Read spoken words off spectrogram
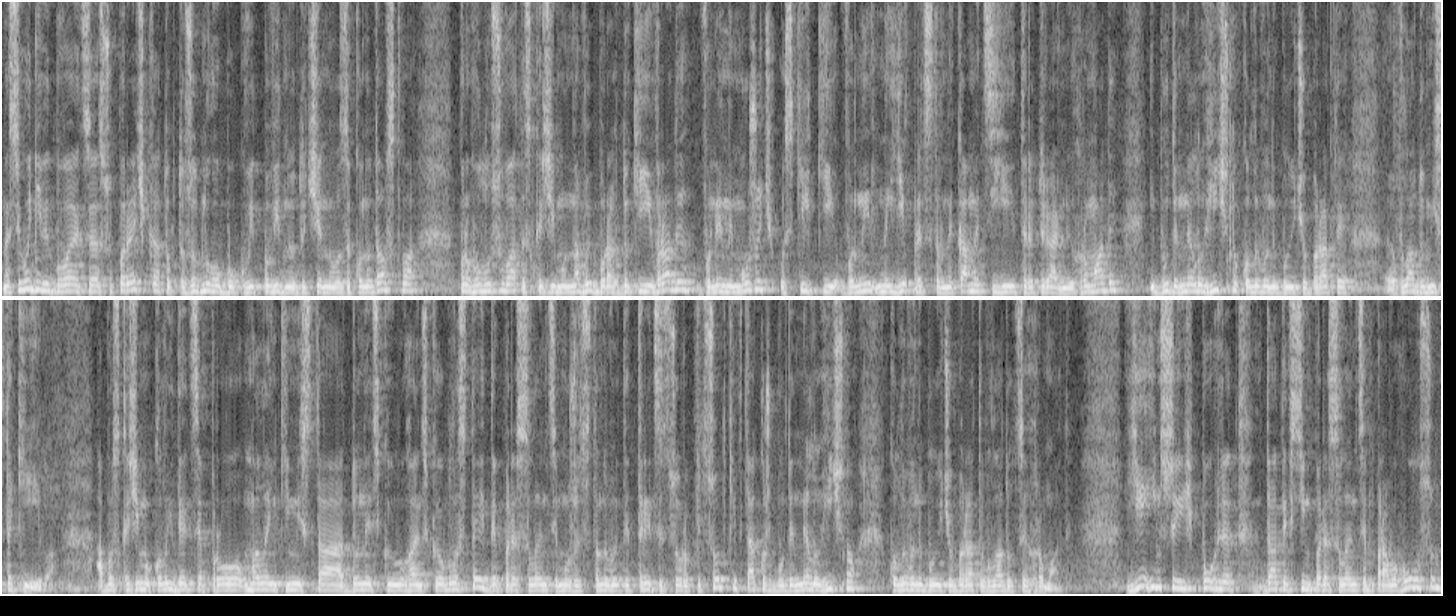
На сьогодні відбувається суперечка, тобто з одного боку, відповідно до чинного законодавства, проголосувати, скажімо, на виборах до Київради вони не можуть, оскільки вони не є представниками цієї територіальної громади, і буде нелогічно, коли вони будуть обирати е, владу міста Києва. Або, скажімо, коли йдеться про маленькі міста Донецької і Луганської областей, де переселенці можуть становити 30-40%, також буде нелогічно, коли вони будуть обирати владу цих громад. Є інший погляд дати всім переселенцям право голосу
